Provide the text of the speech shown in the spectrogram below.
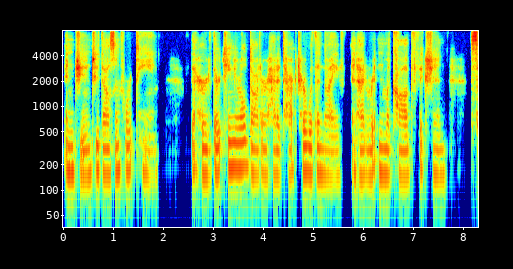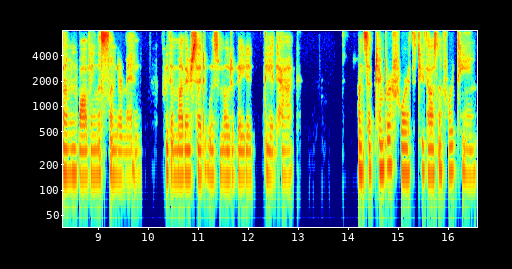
in June 2014 that her 13 year old daughter had attacked her with a knife and had written macabre fiction, some involving the Slender Man, who the mother said was motivated the attack. On September 4th, 2014,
